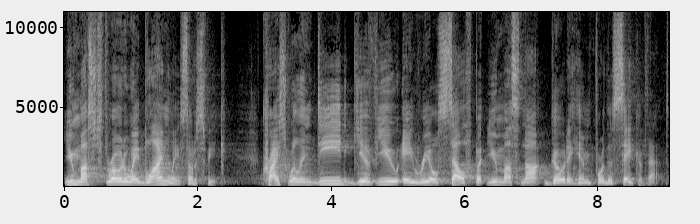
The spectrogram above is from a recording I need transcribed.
You must throw it away blindly, so to speak. Christ will indeed give you a real self, but you must not go to him for the sake of that.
